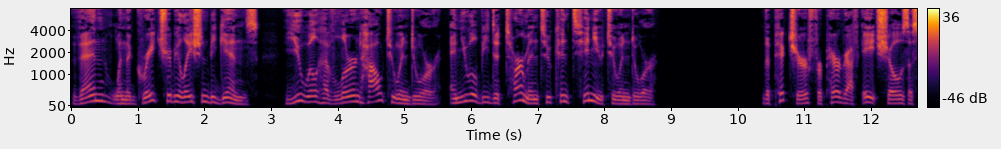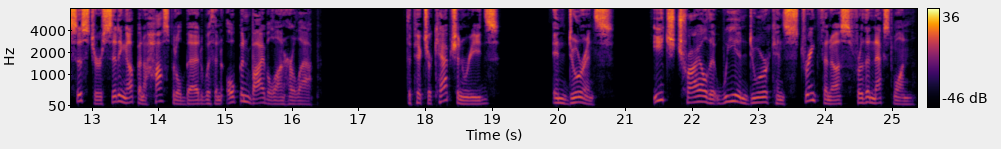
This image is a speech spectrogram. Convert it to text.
Then, when the great tribulation begins, you will have learned how to endure, and you will be determined to continue to endure. The picture for paragraph 8 shows a sister sitting up in a hospital bed with an open Bible on her lap. The picture caption reads Endurance. Each trial that we endure can strengthen us for the next one.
